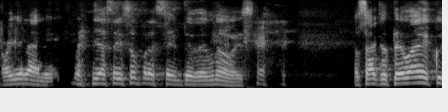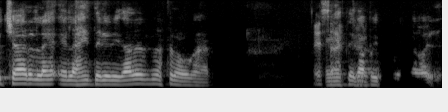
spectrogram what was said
Óyela ahí, ya se hizo presente de una vez. O sea que ustedes van a escuchar la- en las interioridades de nuestro hogar en Exacto. este capítulo. de hoy.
